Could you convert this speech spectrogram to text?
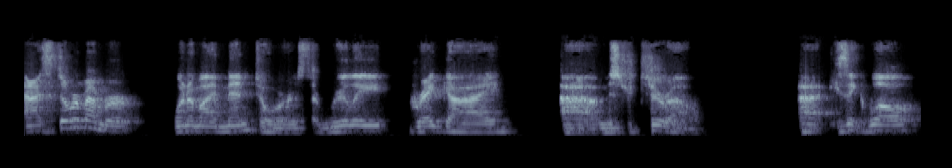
And I still remember one of my mentors, a really great guy, uh, Mr. Tyrrell. Uh, he's like, well,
